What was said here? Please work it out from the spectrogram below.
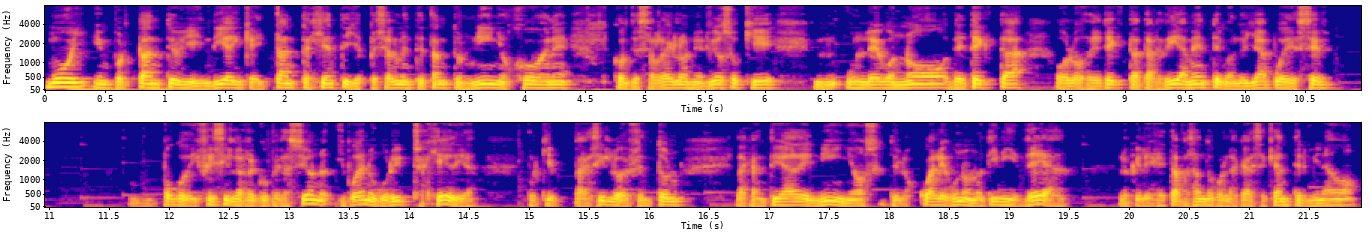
muy importante hoy en día en que hay tanta gente y especialmente tantos niños jóvenes con desarreglos nerviosos que un lego no detecta o los detecta tardíamente cuando ya puede ser un poco difícil la recuperación y pueden ocurrir tragedias. Porque, para decirlo de frentón, la cantidad de niños de los cuales uno no tiene idea lo que les está pasando por la cabeza, que han terminado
